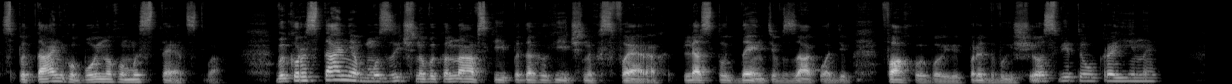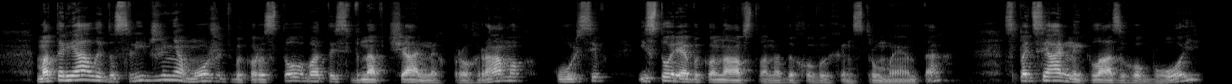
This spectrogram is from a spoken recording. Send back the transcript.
з питань гобойного мистецтва. Використання в музично-виконавській і педагогічних сферах для студентів закладів фахової передвищої освіти України, Матеріали дослідження можуть використовуватись в навчальних програмах курсів Історія виконавства на духових інструментах, спеціальний клас гобой,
